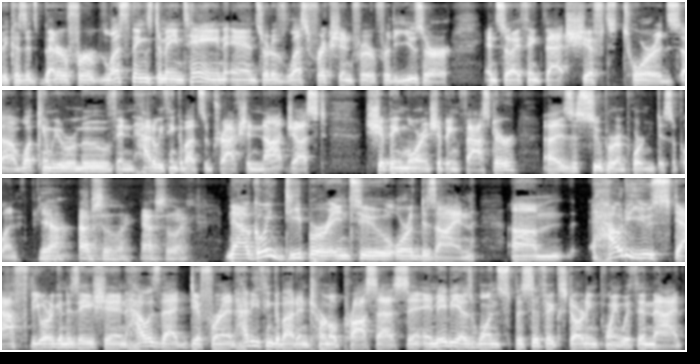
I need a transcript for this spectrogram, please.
because it's better for less things to maintain and sort of less friction for, for the user. And so I think that shift towards uh, what can we remove and how do we think about subtraction, not just shipping more and shipping faster, uh, is a super important discipline. Yeah, absolutely. Absolutely. Now, going deeper into org design, um, how do you staff the organization? How is that different? How do you think about internal process? And, and maybe as one specific starting point within that,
